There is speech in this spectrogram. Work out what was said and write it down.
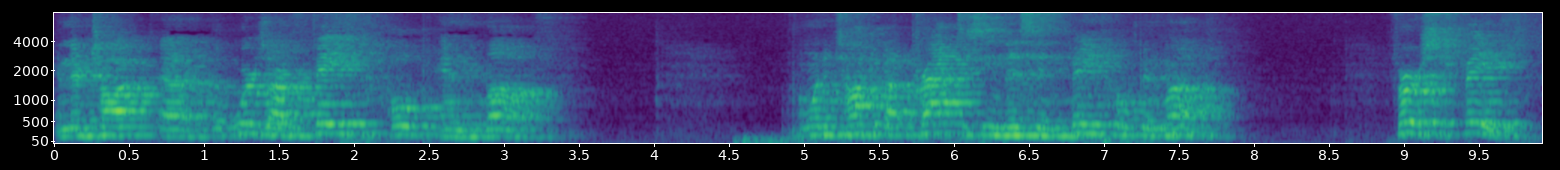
And they're taught, uh, the words are faith, hope, and love. I want to talk about practicing this in faith, hope, and love. First, faith.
